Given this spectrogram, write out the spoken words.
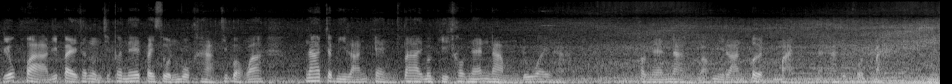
เลี้ยวขวานี่ไปถนนทิพเนตรไปสวนบวกหาดที่บอกว่าน่าจะมีร้านแกงใต้เมื่อกี้เขาแนะนำด้วยฮะเขาแนะนำว่ามีร้านเปิดใหม่นะฮะทุกคนมานี่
